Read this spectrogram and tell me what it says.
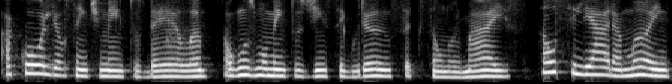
acolha os sentimentos dela, alguns momentos de insegurança que são normais, auxiliar a mãe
